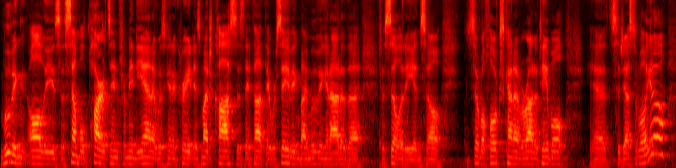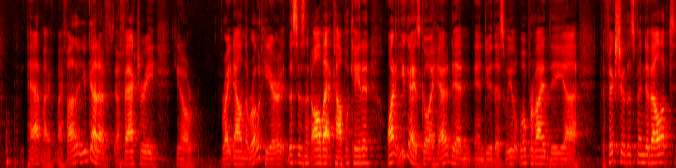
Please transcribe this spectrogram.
moving all these assembled parts in from Indiana was going to create as much cost as they thought they were saving by moving it out of the facility. And so several folks kind of around a table uh, suggested, well, you know, Pat, my, my father, you've got a, a factory, you know, right down the road here. This isn't all that complicated. Why don't you guys go ahead and, and do this? We, we'll provide the, uh, the fixture that's been developed.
